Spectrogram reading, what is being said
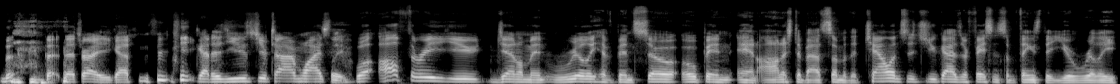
that's right. You got you got to use your time wisely. Well, all three you gentlemen really have been so open and honest about some of the challenges you guys are facing, some things that you're really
